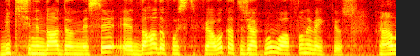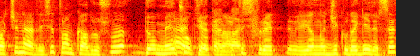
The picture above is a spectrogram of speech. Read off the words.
bir kişinin daha dönmesi e, daha da pozitif bir hava katacak mı? Bu hafta ne bekliyorsun? Fenerbahçe neredeyse tam kadrosuna dönmeye Evet, çok çok yakın yaklaştı. artık. Fred e, yanına Ciku da gelirse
